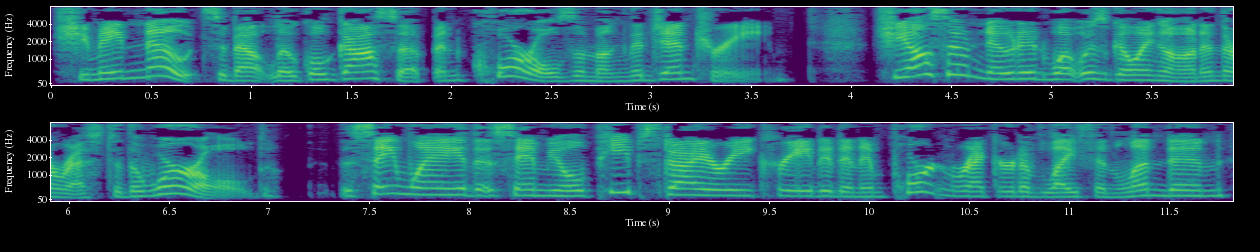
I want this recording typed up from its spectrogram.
She made notes about local gossip and quarrels among the gentry. She also noted what was going on in the rest of the world. The same way that Samuel Pepys' diary created an important record of life in London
